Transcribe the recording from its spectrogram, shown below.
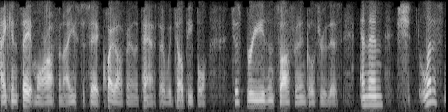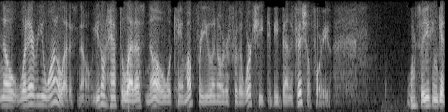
I can say it more often. I used to say it quite often in the past. I would tell people, just breathe and soften and go through this. And then sh- let us know whatever you want to let us know. You don't have to let us know what came up for you in order for the worksheet to be beneficial for you. Yeah. So you can get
